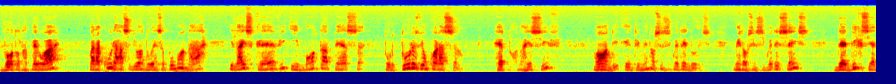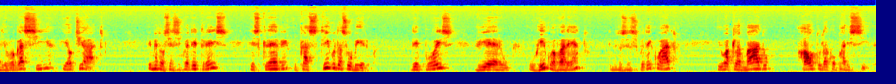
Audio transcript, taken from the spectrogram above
volta ao Taperoá para curar-se de uma doença pulmonar e lá escreve e monta a peça Torturas de um Coração retorna a Recife, onde, entre 1952 e 1956, dedica-se à advocacia e ao teatro. Em 1953, escreve O Castigo da Soberba. Depois vieram O Rico Avarento, de 1954, e o aclamado Alto da Comparecida,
